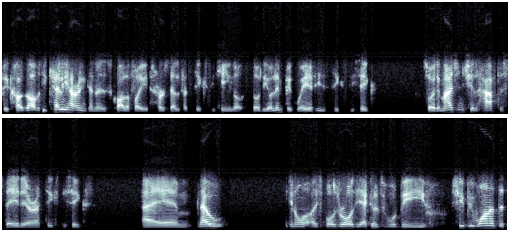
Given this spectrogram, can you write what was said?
because obviously Kellie Harrington has qualified herself at 60 kilos, so the Olympic weight is 66. So I'd imagine she'll have to stay there at 66. Um, now, you know, I suppose Rosie Eccles would be. She'd be one of the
